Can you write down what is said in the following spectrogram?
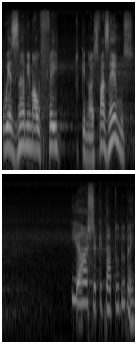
o exame mal feito que nós fazemos e acha que está tudo bem.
